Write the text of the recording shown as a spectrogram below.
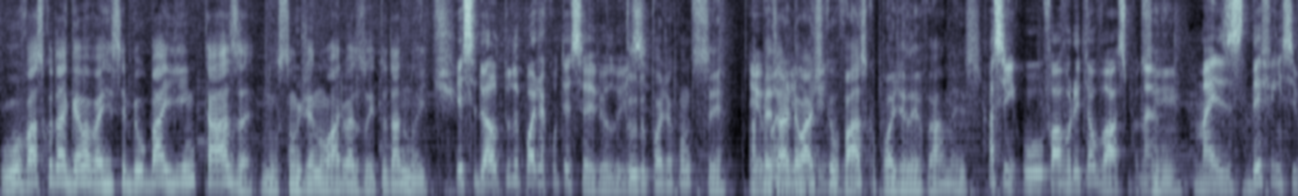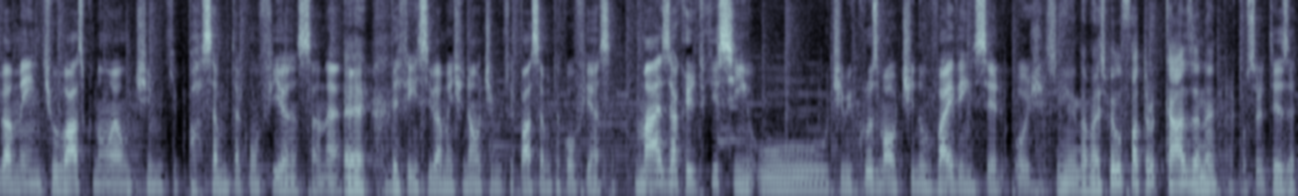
O Vasco da Gama vai receber o Bahia em casa, no São Januário, às 8 da noite. Esse duelo tudo pode acontecer, viu, Luiz? Tudo pode acontecer. Eu Apesar de eu acho que- que o Vasco pode levar, mas. Assim, o favorito é o Vasco, né? Sim. Mas defensivamente, o Vasco não é um time que passa muita confiança, né? É. Defensivamente não é um time que passa muita confiança. Mas eu acredito que sim, o time Cruz Maltino vai vencer hoje. Sim, ainda mais pelo fator casa, né? É, com certeza.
